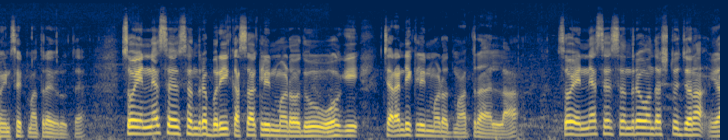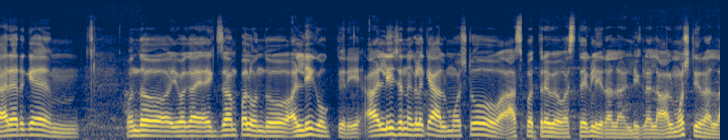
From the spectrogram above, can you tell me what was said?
ಮೈಂಡ್ಸೆಟ್ ಮಾತ್ರ ಇರುತ್ತೆ. ಸೊ ಎನ್ ಎಸ್ ಎಸ್ ಅಂದರೆ ಬರೀ ಕಸ ಕ್ಲೀನ್ ಮಾಡೋದು, ಹೋಗಿ ಚರಂಡಿ ಕ್ಲೀನ್ ಮಾಡೋದು ಮಾತ್ರ ಅಲ್ಲ. ಸೊ ಎನ್ ಎಸ್ ಎಸ್ ಅಂದರೆ ಒಂದಷ್ಟು ಜನ, ಯಾರ್ಯಾರಿಗೆ ಒಂದು ಇವಾಗ ಎಕ್ಸಾಂಪಲ್ ಒಂದು ಹಳ್ಳಿಗೆ ಹೋಗ್ತೀರಿ ಆ ಹಳ್ಳಿ ಜನಗಳಿಗೆ ಆಲ್ಮೋಸ್ಟು ಆಸ್ಪತ್ರೆ ವ್ಯವಸ್ಥೆಗಳು ಇರಲ್ಲ, ಹಳ್ಳಿಗಳಲ್ಲಿ ಆಲ್ಮೋಸ್ಟ್ ಇರಲ್ಲ.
